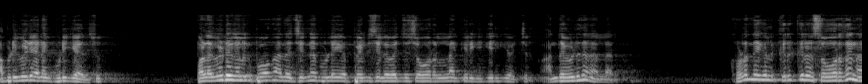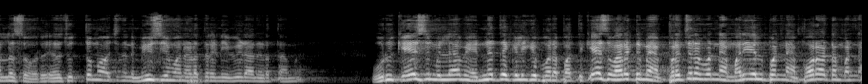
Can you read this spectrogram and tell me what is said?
அப்படி வீடு எனக்கு பிடிக்காது. சுத் பல வீடுகளுக்கு போங்க அந்த சின்ன பிள்ளைங்க பென்சிலை வச்சு சோறெல்லாம் கிறுக்கி கிறுக்கி வச்சிருக்கும். அந்த வீடு தான் நல்லா இருக்கும் குழந்தைகளுக்கு இருக்கிற சோறு தான் நல்ல சோறு. அதை சுத்தமா வச்சு அந்த மியூசியமாக நடத்துற நீ வீடா நடத்தாம. ஒரு கேஸும் இல்லாம என்னத்தை கிழிக்க போற? பத்து கேஸ் வரட்டுமே. பிரச்சனை பண்ண மறியல் பண்ண போராட்டம் பண்ண.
